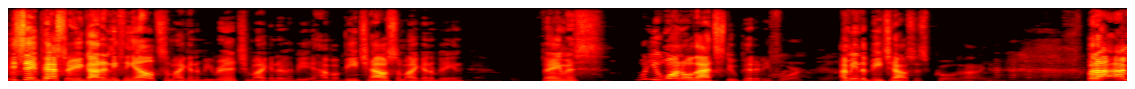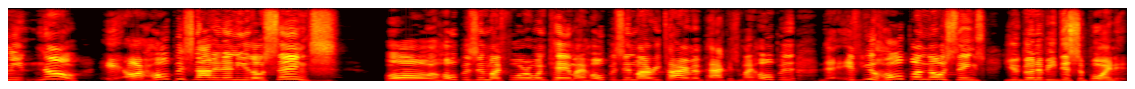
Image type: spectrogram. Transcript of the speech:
You say, Pastor, you got anything else? Am I going to be rich? Am I going to have a beach house? Am I going to be famous? What do you want all that stupidity for? I mean, the beach house is cool. But I, I mean, no, it, our hope is not in any of those things. Oh, hope is in my 401k. My hope is in my retirement package. My hope is, if you hope on those things, you're going to be disappointed.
